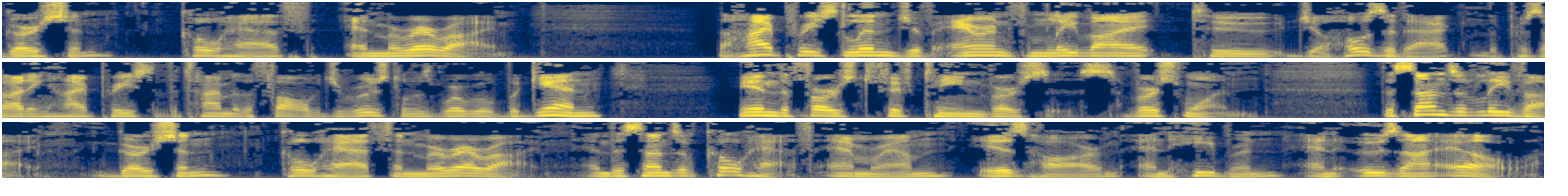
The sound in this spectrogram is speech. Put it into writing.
Gershon, Kohath, and Merari. The high priest lineage of Aaron from Levi to Jehozadak, the presiding high priest at the time of the fall of Jerusalem, is where we'll begin in the first 15 verses. Verse 1 The sons of Levi, Gershon, Kohath, and Merari, and the sons of Kohath, Amram, Izhar, and Hebron, and Uzziel,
